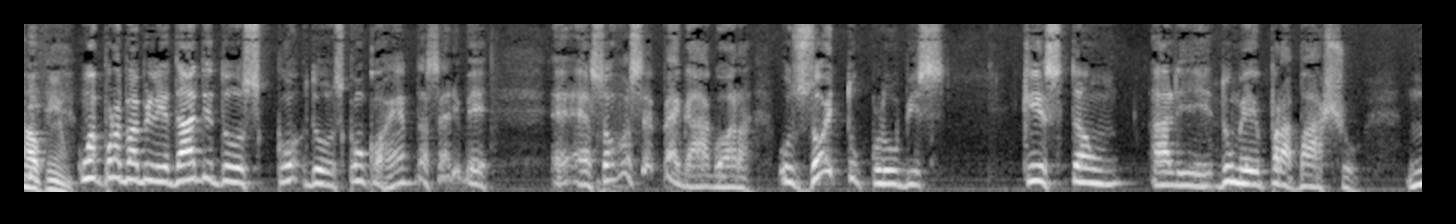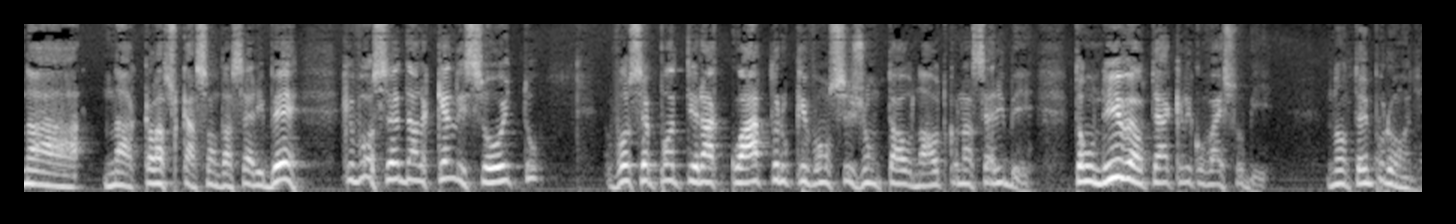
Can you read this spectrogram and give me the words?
probabilidade- Ralfinho? uma probabilidade dos, co- dos concorrentes da Série B. É, é só você pegar agora os oito clubes que estão ali do meio para baixo na, na classificação da Série B, que você, daqueles oito, você pode tirar quatro que vão se juntar ao Náutico na Série B. Então o nível técnico vai subir. Não tem por onde.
